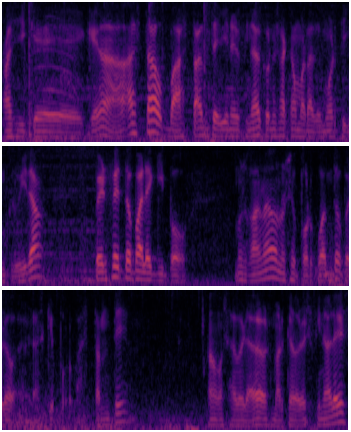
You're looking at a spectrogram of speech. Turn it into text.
Así que, que nada, ha estado bastante bien el final con esa cámara de muerte incluida. Perfecto para el equipo. Hemos ganado, no sé por cuánto, pero la verdad es que por bastante. Vamos a ver ahora los marcadores finales.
